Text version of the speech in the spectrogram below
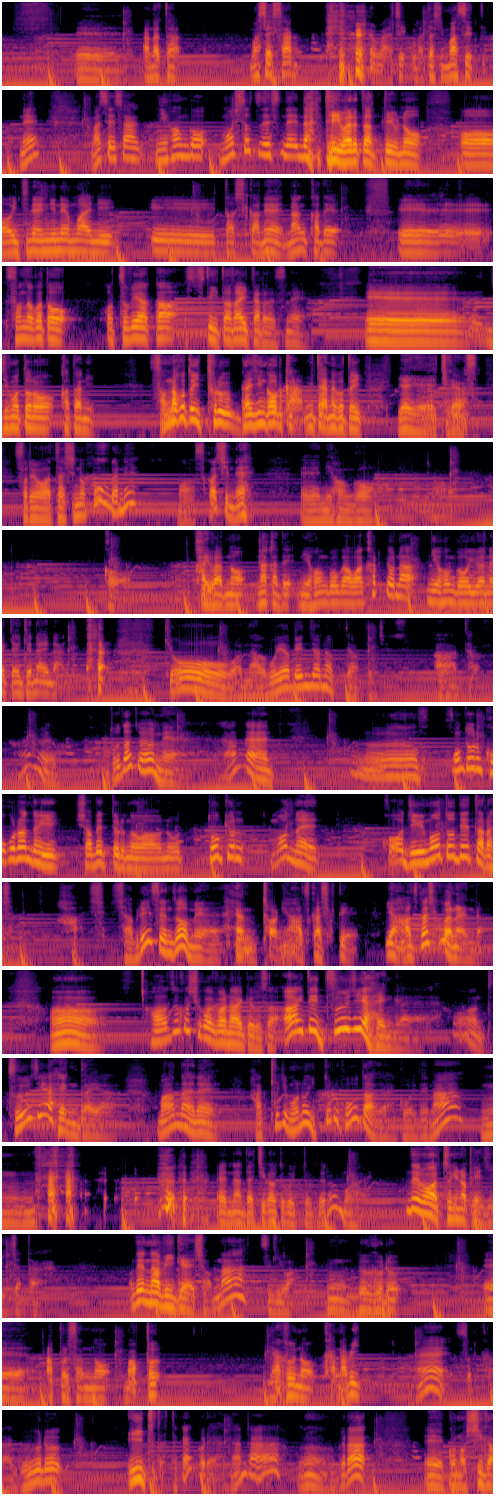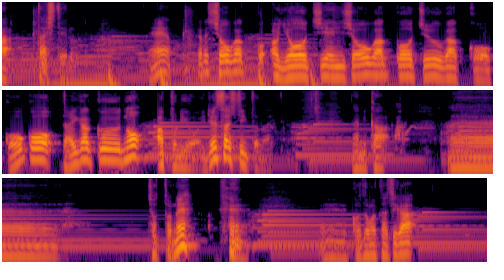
えー、あなた、マセさん。マセ、私マセってね。マセさん、日本語もう一つですね。なんて言われたっていうのを、1年2年前に、えー、確かね、なんかで、えー、そんなことをつぶやかしていただいたらですね、えー、地元の方に、そんなこと言っとる外人がおるか？みたいなこと言い、いやいや違います。それは私の方がね、もう少しね、えー、日本語、こう、会話の中で日本語がわかるような日本語を言わなきゃいけないな。今日は名古屋弁じゃなくて、ああ、なんのよ。どうだじゃめ。なんだよ。うん、本当にここらで喋ってるのは、あの、東京、もうね、こう地元出たら、は、喋れせんぞ、おめえ。本当に恥ずかしくて。いや、恥ずかしくはないんだ。うん。恥ずかしくはないけどさ、相手に通じやへんがや。ほん、通じやへんがや。まんないね、はっきり物言っとる方だよ、これでな。うん。なんだ、違うとこ行っとるでのもう。で、もう次のページ行っちゃった。で、ナビゲーションな、次は。うん、Google。えー、Apple さんのマップ。Yahoo のカナビ。ね、それから Google Eat だったか？これ。なんだ？うん。それから、えー、この市が出してる。ね。それから小学校、幼稚園、小学校、中学校、高校、大学のアプリを入れさせていただいて。何か、えー、ちょっとね、えー、子供たちが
